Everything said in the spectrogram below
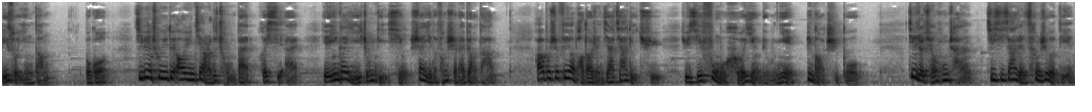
理所应当。不过，即便出于对奥运健儿的崇拜和喜爱，也应该以一种理性、善意的方式来表达，而不是非要跑到人家家里去与其父母合影留念，并搞直播，借着全红婵及其家人蹭热点、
